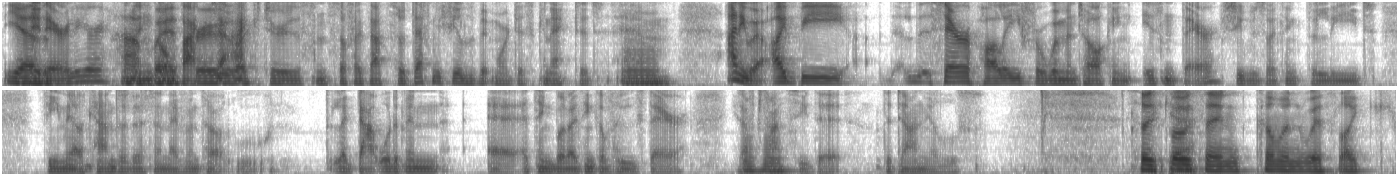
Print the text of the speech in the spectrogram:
Yeah, a bit earlier and then going back to like- actors and stuff like that. So it definitely feels a bit more disconnected. Mm. Um, anyway, I'd be Sarah Polley for Women Talking isn't there. She was, I think, the lead female candidate, and everyone thought Ooh, like that would have been a, a thing. But I think of who's there, you'd have Mm-hmm. to fancy the the Daniels. so I, suppose guess. then coming with like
